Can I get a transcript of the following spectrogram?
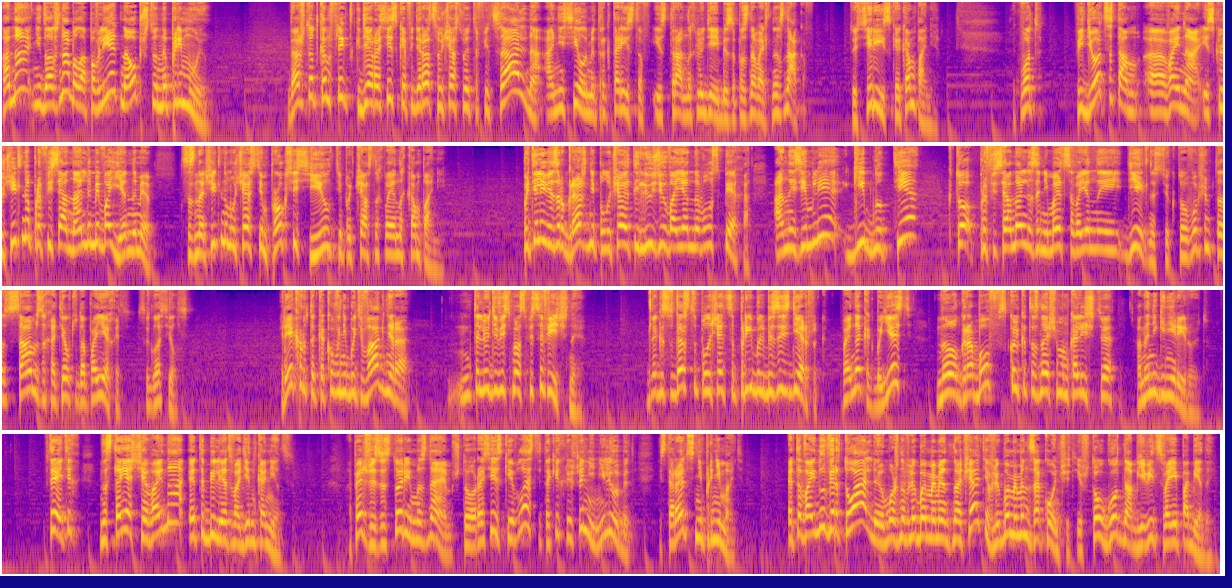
Она не должна была повлиять на общество напрямую – Даже тот конфликт, где Российская Федерация участвует официально, а не силами трактористов и странных людей без опознавательных знаков, то есть сирийская компания. Так вот, ведется там э, война исключительно профессиональными военными, со значительным участием прокси-сил, типа частных военных компаний. По телевизору граждане получают иллюзию военного успеха, а на земле гибнут те, кто профессионально занимается военной деятельностью, кто, в общем-то, сам захотел туда поехать, согласился. Рекруты какого-нибудь Вагнера – это люди весьма специфичные. Для государства получается прибыль без издержек. Война как бы есть, но гробов в сколько-то значимом количестве она не генерирует. В-третьих, настоящая война – это билет в один конец. Опять же, из истории мы знаем, что российские власти таких решений не любят и стараются не принимать. Эту войну виртуальную можно в любой момент начать и в любой момент закончить, и что угодно объявить своей победой.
